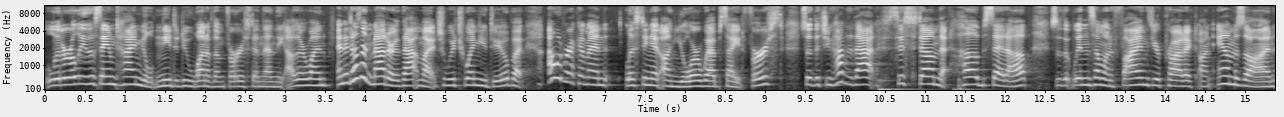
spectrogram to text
literally the same time. You'll need to do one of them first and then the other one. And it doesn't matter that much which one you do, but I would recommend listing it on your website first so that you have that system, that hub set up so that when someone finds your product on Amazon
